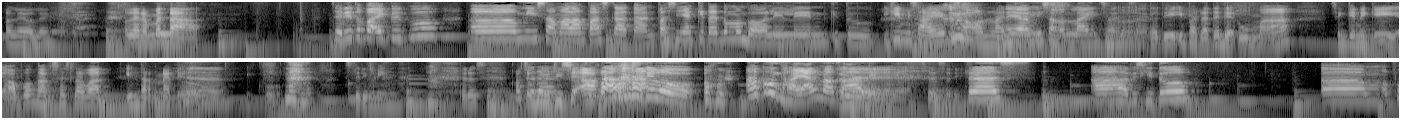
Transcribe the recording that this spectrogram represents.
oleh oleh oleh nemen ta Jadi tempat iku iku eh, misa malam pasca kan. Pastinya kita itu membawa lilin gitu. iki misalnya bisa online Iya, guys. misa online, sorry, sorry. Jadi ibadatnya di rumah sing kene iki apa ngakses lewat internet ya. Iku. streaming. Terus kok coba dhisik aku mesti lo. Aku bayang no Iya soalnya. iya iya. Terus eh, habis gitu em apa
